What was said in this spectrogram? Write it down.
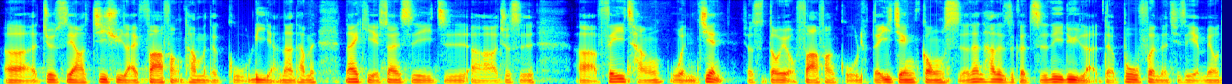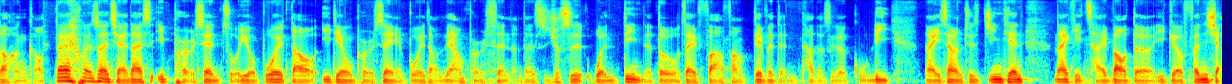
呃，就是要继续来发放他们的股利啊。那他们 Nike 也算是一支啊、就是。啊、非常稳健，就是都有发放股利的一间公司，但它的这个殖利率了的部分呢，其实也没有到很高，大概换算起来大概是一 percent 左右，不会到一点五 percent，也不会到两 percent 的，但是就是稳定的都有在发放 dividend 它的这个股利。那以上就是今天 Nike 财报的一个分享。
